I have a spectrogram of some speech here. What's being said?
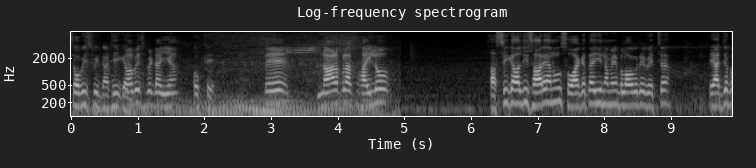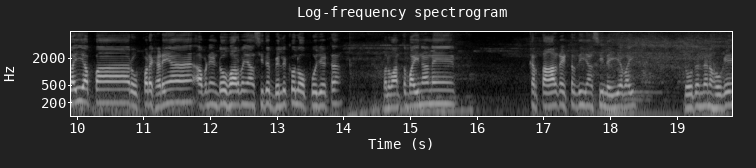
24 ਸਪੀਡਾਂ ਠੀਕ ਹੈ 24 ਸਪੀਡਾਂ ਜੀ ਆ ਓਕੇ। ਤੇ ਨਾਲ ਪਲੱਸ ਹਾਈਲੋ ਸਤਿ ਸ਼੍ਰੀ ਅਕਾਲ ਜੀ ਸਾਰਿਆਂ ਨੂੰ ਸਵਾਗਤ ਹੈ ਜੀ ਨਵੇਂ ਬਲੌਗ ਦੇ ਵਿੱਚ। ਤੇ ਅੱਜ ਬਾਈ ਆਪਾਂ ਰੋਪੜ ਖੜੇ ਆ ਆਪਣੀ ਇੰਡੋ ਫਾਰਮ ਏਜੰਸੀ ਦੇ ਬਿਲਕੁਲ ਆਪੋਜੀਟ ਬਲਵੰਤ ਬਾਈ ਇਹਨਾਂ ਨੇ ਕਰਤਾਰ ਟਰੈਕਟਰ ਦੀ ਏਜੰਸੀ ਲਈ ਆ ਬਾਈ ਦੋ ਤਿੰਨ ਦਿਨ ਹੋ ਗਏ।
